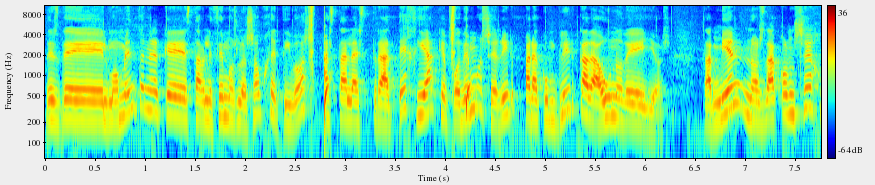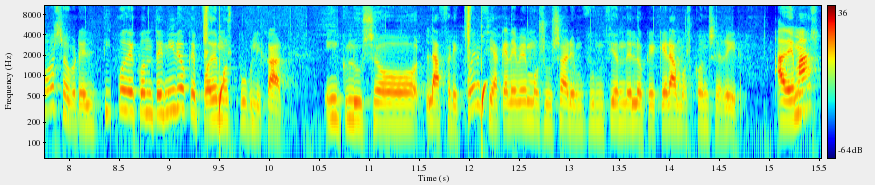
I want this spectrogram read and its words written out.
desde el momento en el que establecemos los objetivos hasta la estrategia que podemos seguir para cumplir cada uno de ellos. También nos da consejos sobre el tipo de contenido que podemos publicar, incluso la frecuencia que debemos usar en función de lo que queramos conseguir. Además,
